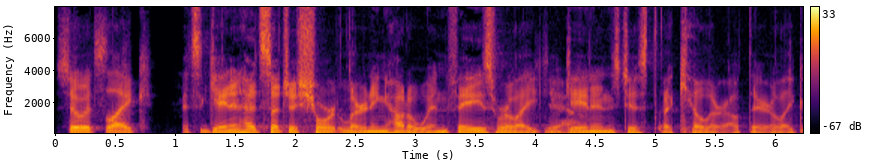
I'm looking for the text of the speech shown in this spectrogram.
So it's like It's Gannon had such a short learning how to win phase where like Yeah. Gannon's just a killer out there, like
